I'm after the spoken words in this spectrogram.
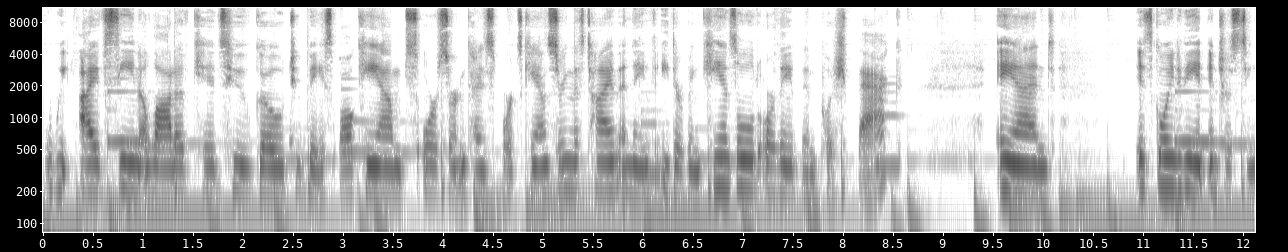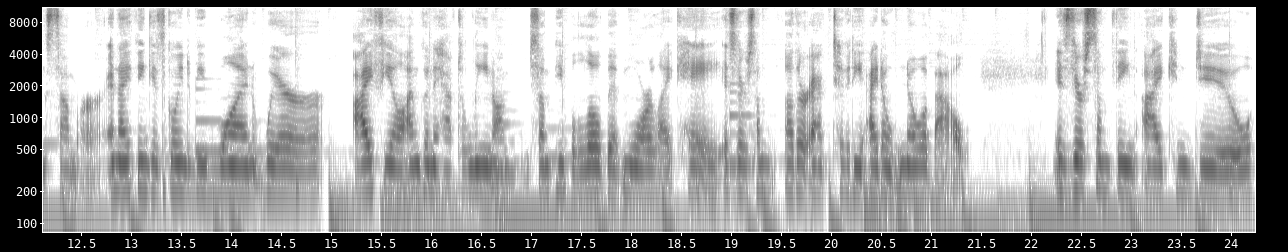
we I've seen a lot of kids who go to baseball camps or certain kinds of sports camps during this time, and they've either been canceled or they've been pushed back. And it's going to be an interesting summer. And I think it's going to be one where I feel I'm going to have to lean on some people a little bit more like, hey, is there some other activity I don't know about? Is there something I can do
